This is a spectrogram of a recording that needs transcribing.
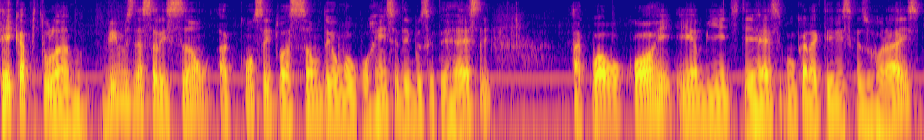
Recapitulando, vimos nessa lição a conceituação de uma ocorrência de busca terrestre, a qual ocorre em ambiente terrestre com características rurais,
